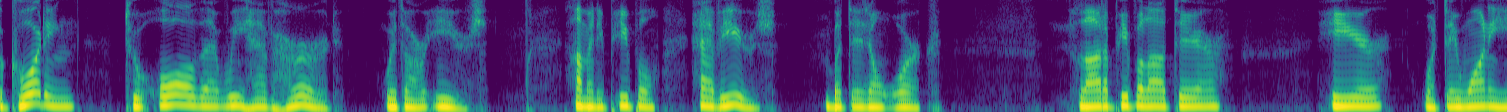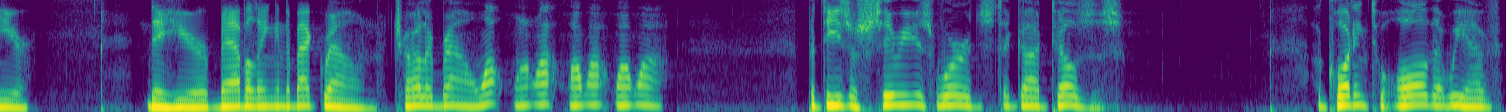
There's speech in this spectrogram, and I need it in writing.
According to all that we have heard with our ears. How many people have ears, but they don't work? A lot of people out there hear what they want to hear. They hear babbling in the background, Charlie Brown, wah, wah, wah, wah, wah, wah, wah. But these are serious words that God tells us. According to all that we have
